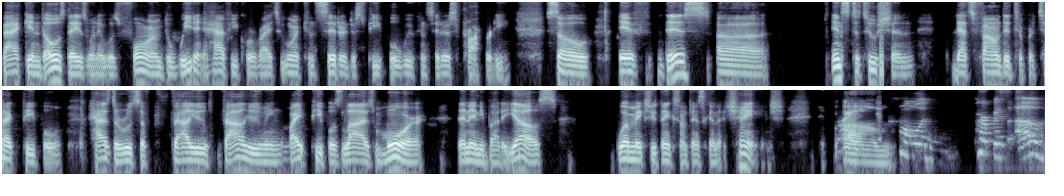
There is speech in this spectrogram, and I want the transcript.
back in those days when it was formed, we didn't have equal rights. We weren't considered as people. We were considered as property. So if this uh, institution that's founded to protect people has the roots of value valuing white people's lives more than anybody else what makes you think something's going to change? Right. Um, the whole purpose of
